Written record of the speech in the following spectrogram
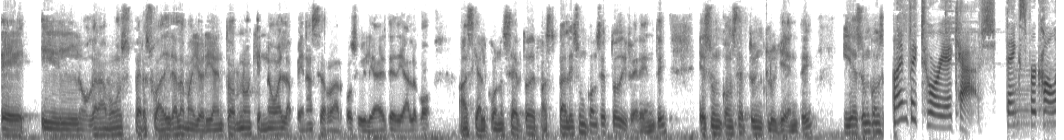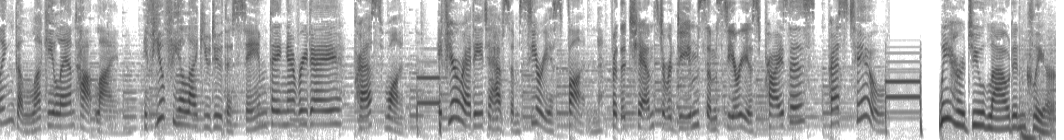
Eh, y logramos persuadir a la mayoría en torno a que no vale la pena cerrar posibilidades de diálogo hacia el concepto de paz total. Es un concepto diferente, es un concepto incluyente y es un concepto. I'm Victoria Cash. Thanks for calling the Lucky Land Hotline. If you feel like you do the same thing every day, press 1. If you're ready to have some serious fun for the chance to redeem some serious prizes, press 2. We heard you loud and clear.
